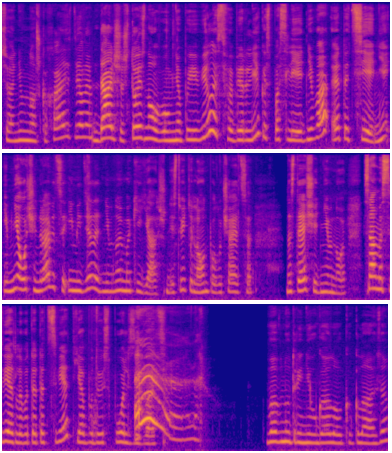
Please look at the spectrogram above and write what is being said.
Все, немножко хай сделаем. Дальше, что из нового у меня появилось? Фаберлик из последнего. Это тени. И мне очень нравится ими делать дневной макияж. Действительно, он получается настоящий дневной. Самый светлый вот этот цвет я буду использовать во внутренний уголок глаза.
